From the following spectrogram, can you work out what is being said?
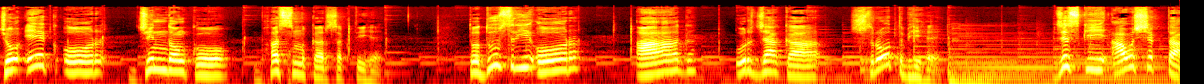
जो एक ओर जिंदों को भस्म कर सकती है तो दूसरी ओर आग ऊर्जा का स्रोत भी है, जिसकी आवश्यकता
